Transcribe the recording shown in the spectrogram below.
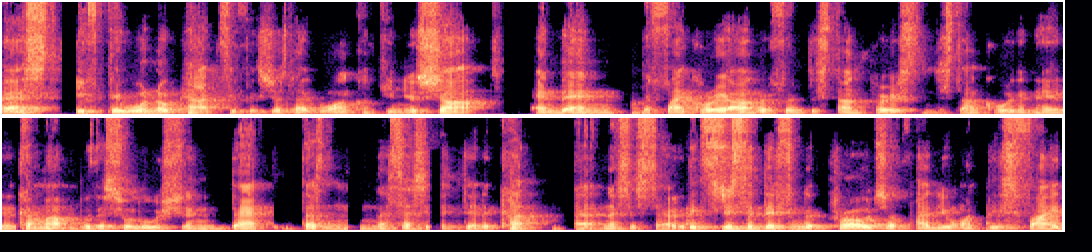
best if there were no cuts, if it's just like one continuous shot and then the fight choreographer, the stunt person, the stunt coordinator come up with a solution that doesn't necessitate a cut uh, necessarily. It's just a different approach of how do you want this fight,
